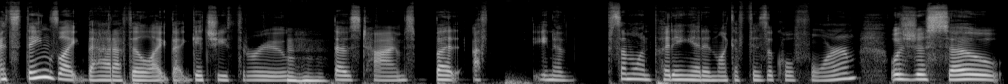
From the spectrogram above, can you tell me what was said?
it's things like that I feel like that get you through Mhm. those times. But I, f- you know, someone putting it in like a physical form was just so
